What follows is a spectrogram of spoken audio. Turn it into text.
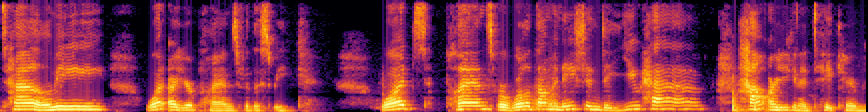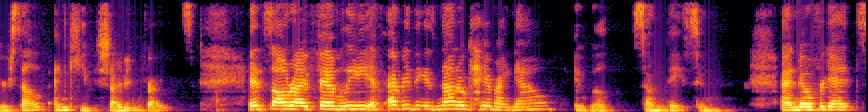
tell me, what are your plans for this week? What plans for world domination do you have? How are you going to take care of yourself and keep shining bright? It's all right, family. If everything is not okay right now, it will someday soon. And don't forget,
